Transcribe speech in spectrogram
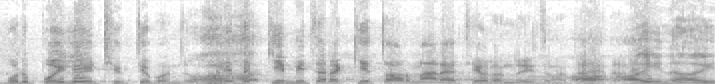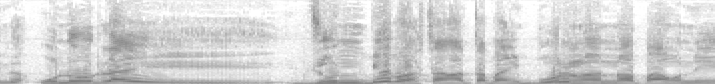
बरु पहिल्यै ठिक थियो भन्छ। उनले त के बिचरा के तर मारेको थियो होला नि जनताले त। होइन होइन। उनीहरूलाई जुन व्यवस्थामा तपाईँ बोल्न नपाउने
